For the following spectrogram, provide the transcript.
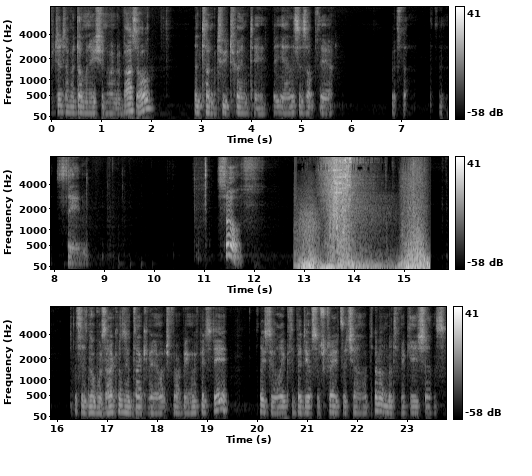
we did have a domination round of Basil and turn 220, but yeah, this is up there with that. Insane. So, this is Noble Zarkons, and thank you very much for being with me today. Please do like the video, subscribe to the channel, turn on notifications,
